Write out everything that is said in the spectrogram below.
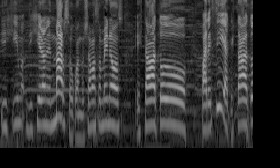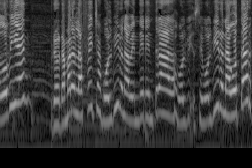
y dijim- dijeron en marzo, cuando ya más o menos estaba todo, parecía que estaba todo bien, programaron las fechas, volvieron a vender entradas, volvi- se volvieron a agotar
